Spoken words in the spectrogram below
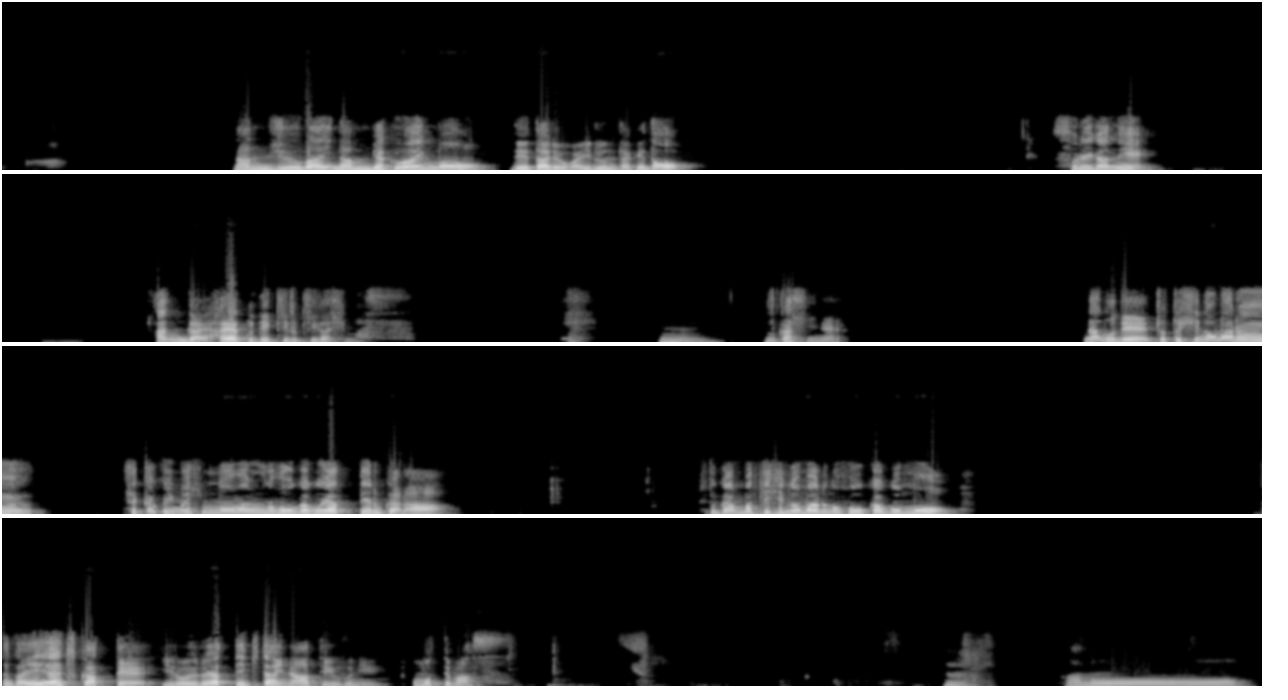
何十倍、何百倍もデータ量がいるんだけど、それがね、案外早くできる気がします。うん。難しいね。なので、ちょっと日の丸、せっかく今日の丸の放課後やってるから、ちょっと頑張って日の丸の放課後も、なんか AI 使っていろいろやっていきたいなっていうふうに思ってます。うん。あの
